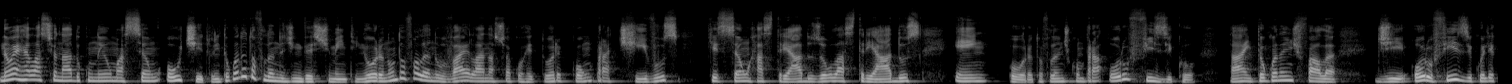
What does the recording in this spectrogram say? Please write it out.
não é relacionado com nenhuma ação ou título. Então, quando eu estou falando de investimento em ouro, eu não estou falando vai lá na sua corretora, compra ativos que são rastreados ou lastreados em ouro. Eu estou falando de comprar ouro físico, tá? Então, quando a gente fala de ouro físico, ele é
